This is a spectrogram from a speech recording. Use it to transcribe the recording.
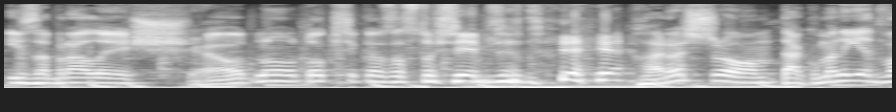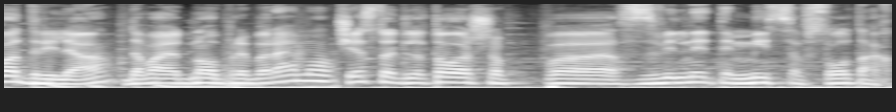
І забрали ще одного токсика за 170. Хорошо. Так, у мене є два дріля. Давай одного приберемо. Чисто для того, щоб е, звільнити місце в слотах,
